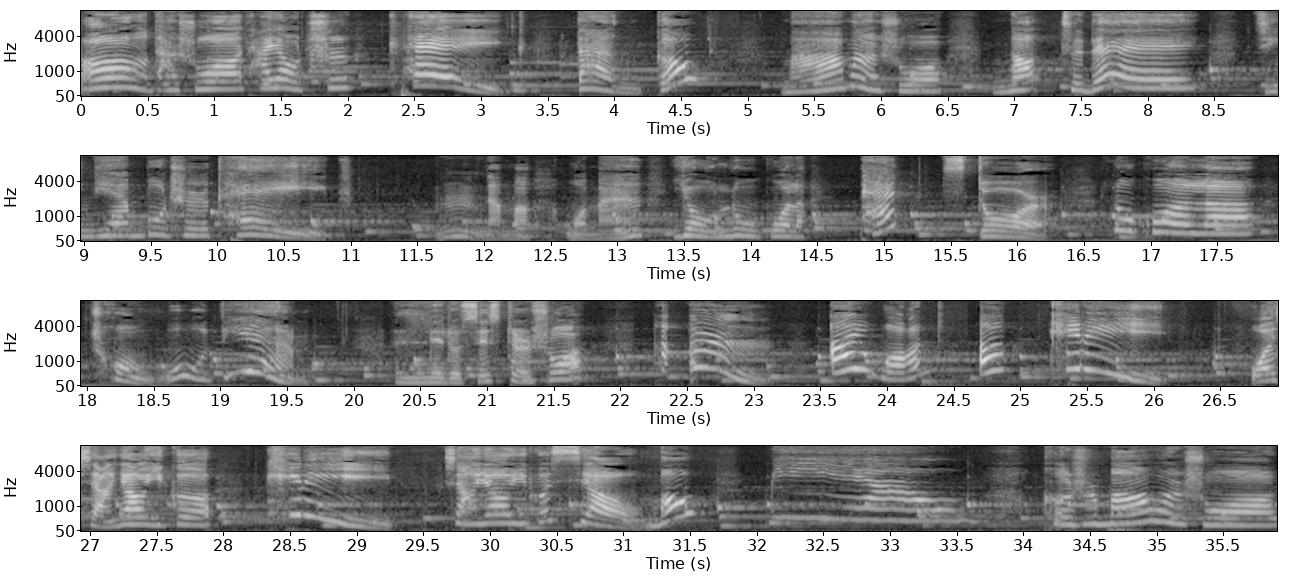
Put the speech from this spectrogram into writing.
哦，她说她要吃 cake 蛋糕。妈妈说：“Not today， 今天不吃 cake。”嗯，那么我们又路过了 pet store，路过了宠物店。Little sister 说：“嗯，I want a kitty，我想要一个 kitty，想要一个小猫。”喵可是妈妈说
